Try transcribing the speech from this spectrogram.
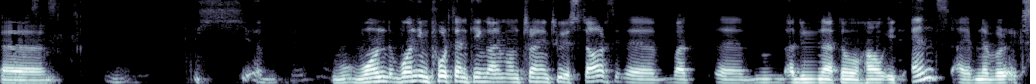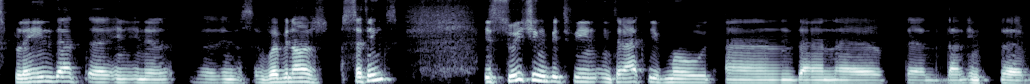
Uh, One, one important thing I'm, I'm trying to start, uh, but uh, I do not know how it ends. I have never explained that uh, in, in a, in s- webinar settings is switching between interactive mode and then uh, then then in the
